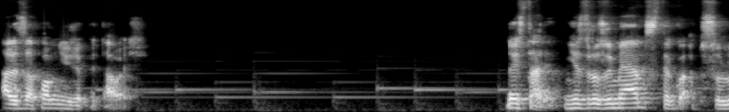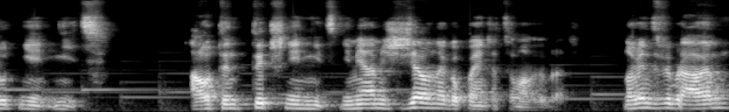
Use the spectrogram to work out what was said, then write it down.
ale zapomnij, że pytałeś. No i stary, nie zrozumiałem z tego absolutnie nic. Autentycznie nic. Nie miałem zielonego pojęcia, co mam wybrać. No więc wybrałem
